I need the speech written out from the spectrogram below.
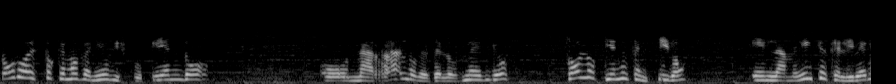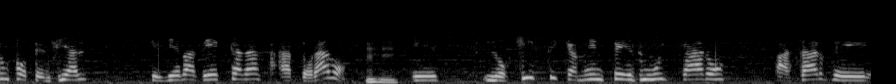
todo esto que hemos venido discutiendo o narrando desde los medios solo tiene sentido en la medida en que se libere un potencial que lleva décadas atorado. logísticamente es muy caro pasar de,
